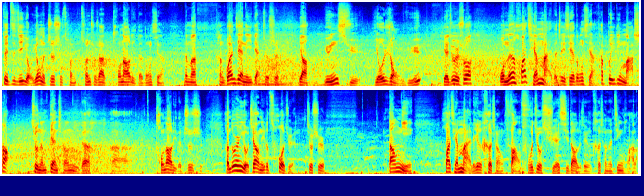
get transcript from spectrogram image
对自己有用的知识存存储在头脑里的东西呢？那么很关键的一点就是要允许。有冗余，也就是说，我们花钱买的这些东西啊，它不一定马上就能变成你的呃头脑里的知识。很多人有这样的一个错觉，就是当你花钱买了一个课程，仿佛就学习到了这个课程的精华了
